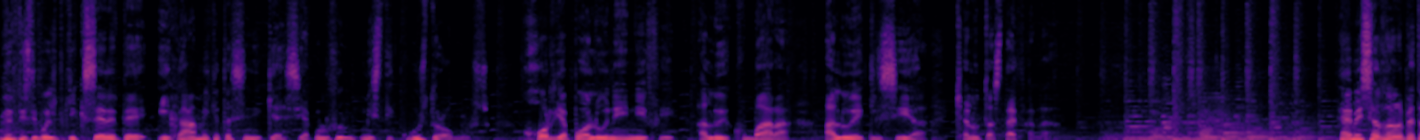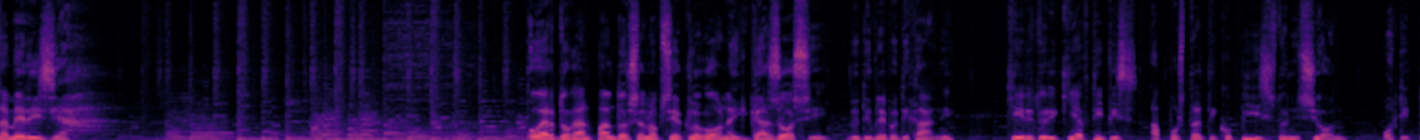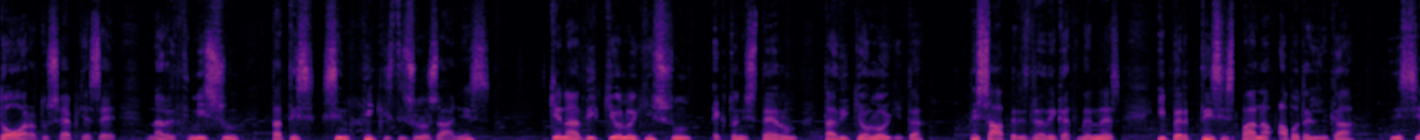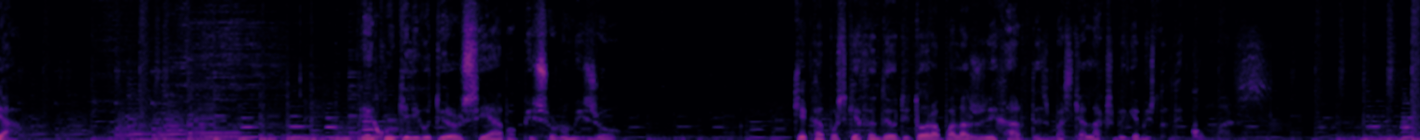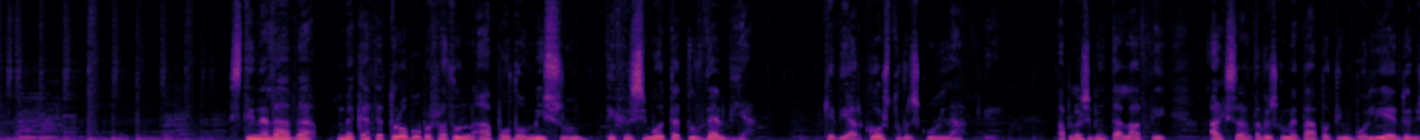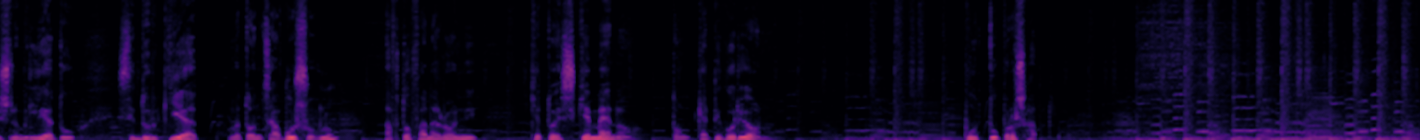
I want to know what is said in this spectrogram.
Διότι στην πολιτική, ξέρετε, οι γάμοι και τα συνοικέσια ακολουθούν μυστικούς δρόμους. Χώρια που αλλού είναι η νύφη, αλλού η κουμπάρα, αλλού η εκκλησία και αλλού τα στέφανα. Εμείς εδώ να πετάμε ρίζια. Ο Ερντογάν πάντως εν ώψη εκλογών έχει γκαζώσει, διότι βλέπει ότι χάνει, και η ρητορική αυτή της αποστρατικοποίησης των νησιών ότι τώρα τους έπιασε να ρυθμίσουν τα της συνθήκης της Λοζάνης και να δικαιολογήσουν εκ των υστέρων τα δικαιολόγητα, τις άπειρες δηλαδή καθημερινές υπερπτήσεις πάνω από τα ελληνικά νησιά. Έχουν και λίγο τη Ρωσία από πίσω νομίζω και κάπως σκέφτονται ότι τώρα που αλλάζουν οι χάρτες μας και αλλάξουμε και εμείς το δικό μας. Στην Ελλάδα με κάθε τρόπο προσπαθούν να αποδομήσουν τη χρησιμότητα του δένδια και διαρκώς του βρίσκουν λάθη. Απλώς επειδή τα λάθη άρχισαν να τα βρίσκουν μετά από την πολύ έντονη συνομιλία του στην Τουρκία με τον Τσαβούσουγλου, αυτό φανερώνει και το εσκεμμένο των κατηγοριών που του προσάπτουν.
